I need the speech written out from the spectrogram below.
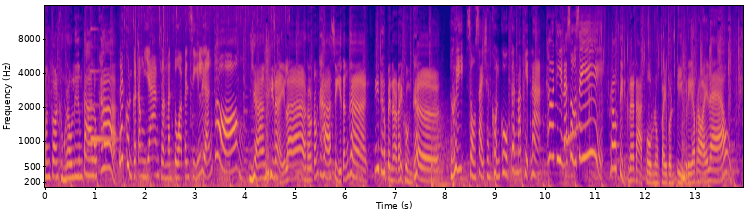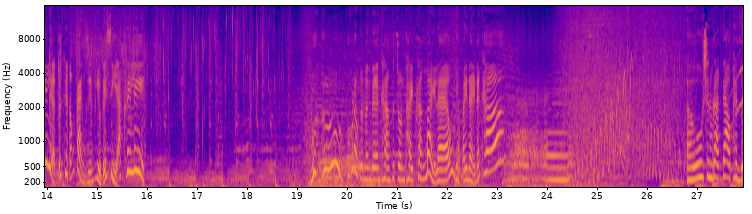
มังกรของเราลืมตาแล้วค่ะ และคุณก็ต้องย่างจนมันตัวเป็นสีเหลืองทองย่างที่ไหนล่ะ เราต้องทาสีตั้งหาก นี่เธอเป็นอะไรของเธอ เฮ้ยสงสัยฉันค้นกูเกิลมาผิดน่ะโทษทีนะซูซี่ เราติดกระดาษโฟมลงไปบนปีกเรียบร้อยแล้ว ที่เหลือก็คือต้องแต่งพื้นผิวด้วยสีอะคริลิกวู้ฮู้พวกเรากำลังเดินทางผจญภัยครั้งใหม่แล้ว อย่าไปไหนนะคะ เอาฉันรักดาวแพนโด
